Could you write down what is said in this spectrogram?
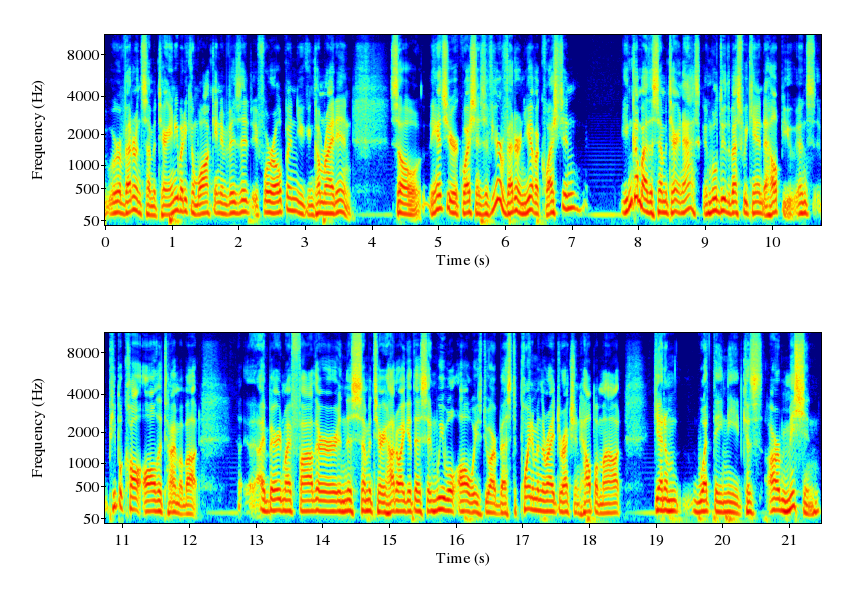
We're a veteran cemetery. Anybody can walk in and visit. If we're open, you can come right in. So the answer to your question is if you're a veteran, you have a question, you can come by the cemetery and ask, and we'll do the best we can to help you. And people call all the time about I buried my father in this cemetery. How do I get this? And we will always do our best to point them in the right direction, help them out, get them what they need. Because our mission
